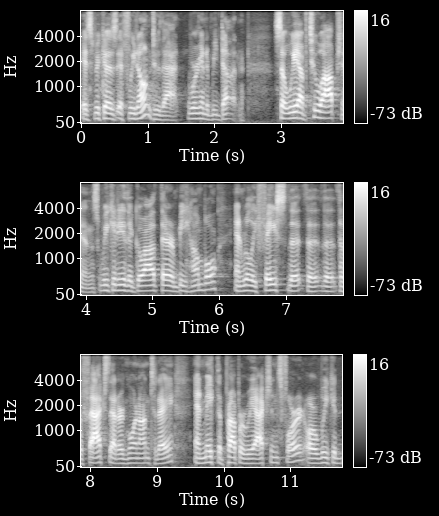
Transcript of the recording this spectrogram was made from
It's because if we don't do that, we're going to be done. So, we have two options. We could either go out there and be humble and really face the, the, the, the facts that are going on today and make the proper reactions for it, or we could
